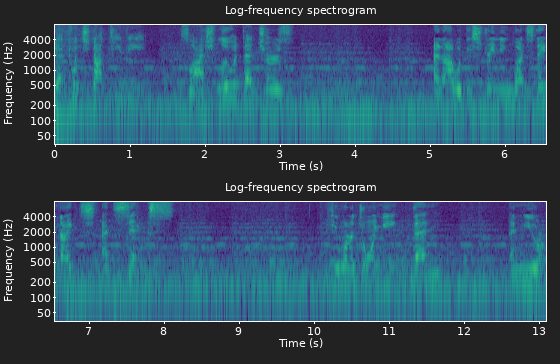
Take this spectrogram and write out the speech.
yeah, twitch.tv slash Lou Adventures. And I would be streaming Wednesday nights at 6. If you want to join me then and you're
